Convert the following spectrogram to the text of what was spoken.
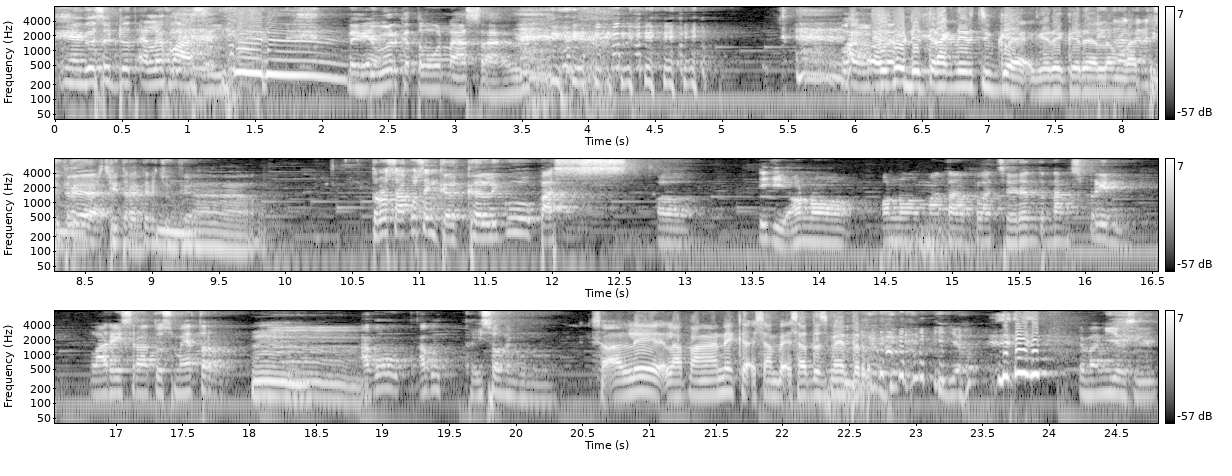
nganggo sudut elevasi dhuwur ketemu NASA. Oh, aku ditraktir juga gara-gara lompat ditraktir tinggi. juga ditraktir juga Nah, terus aku sing gagal iku pas eh, iki ono ono mata pelajaran tentang sprint lari 100 meter Hmm. aku aku gak iso ning gunung Soalnya lapangannya gak sampai 100 meter. iya emang iya sih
